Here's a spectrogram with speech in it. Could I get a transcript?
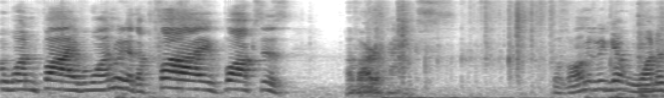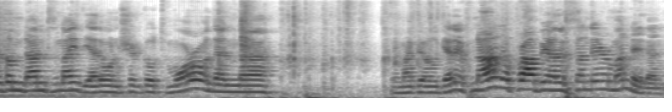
one five one. We got the five boxes of artifacts. So as long as we can get one of them done tonight, the other one should go tomorrow, and then uh, we might be able to get it. If not, it'll probably be either Sunday or Monday then.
